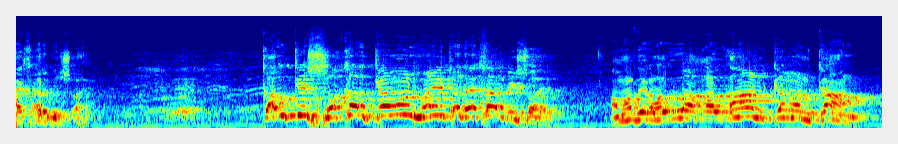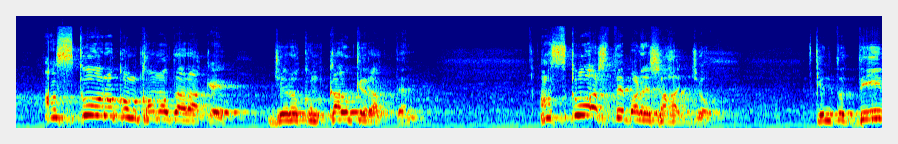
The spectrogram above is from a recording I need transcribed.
দেখার বিষয়। কালকে সকাল কেমন হয় এটা দেখার বিষয়। আমাদের আল্লাহ আল আন কেমন কান, আজকেও ওরকম ক্ষমতা রাখে, যেরকম কালকে রাখতেন। আজকেও আসতে পারে সাহায্য। কিন্তু দিন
